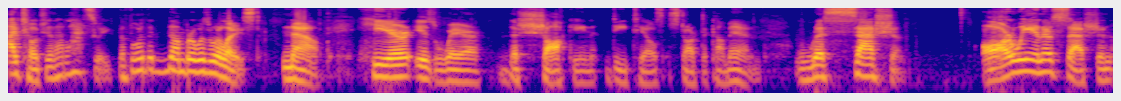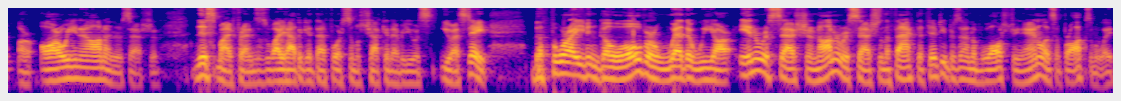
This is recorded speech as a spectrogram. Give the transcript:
I told you that last week before the number was released. Now, here is where the shocking details start to come in. Recession. Are we in a recession or are we not in a recession? This, my friends, is why you have to get that four stimulus check in every US, US state. Before I even go over whether we are in a recession or not in a recession, the fact that 50% of Wall Street analysts approximately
